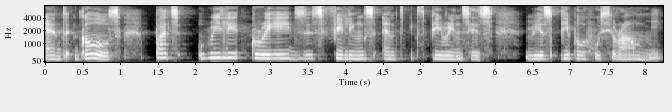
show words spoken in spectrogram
and goals but really create these feelings and experiences with people who surround me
